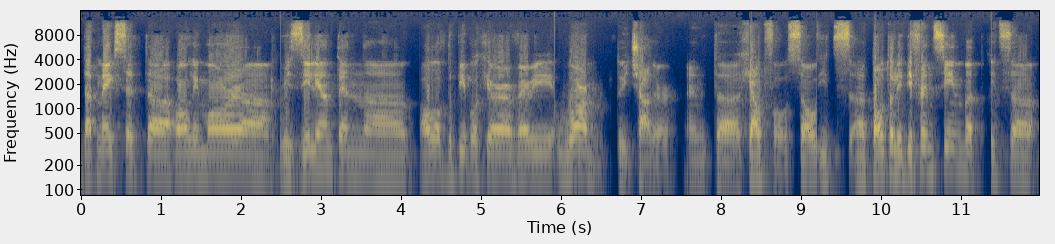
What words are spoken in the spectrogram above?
that makes it uh, only more resilient and all of the people here are very warm to each other and helpful. So it's a totally different scene but it's a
